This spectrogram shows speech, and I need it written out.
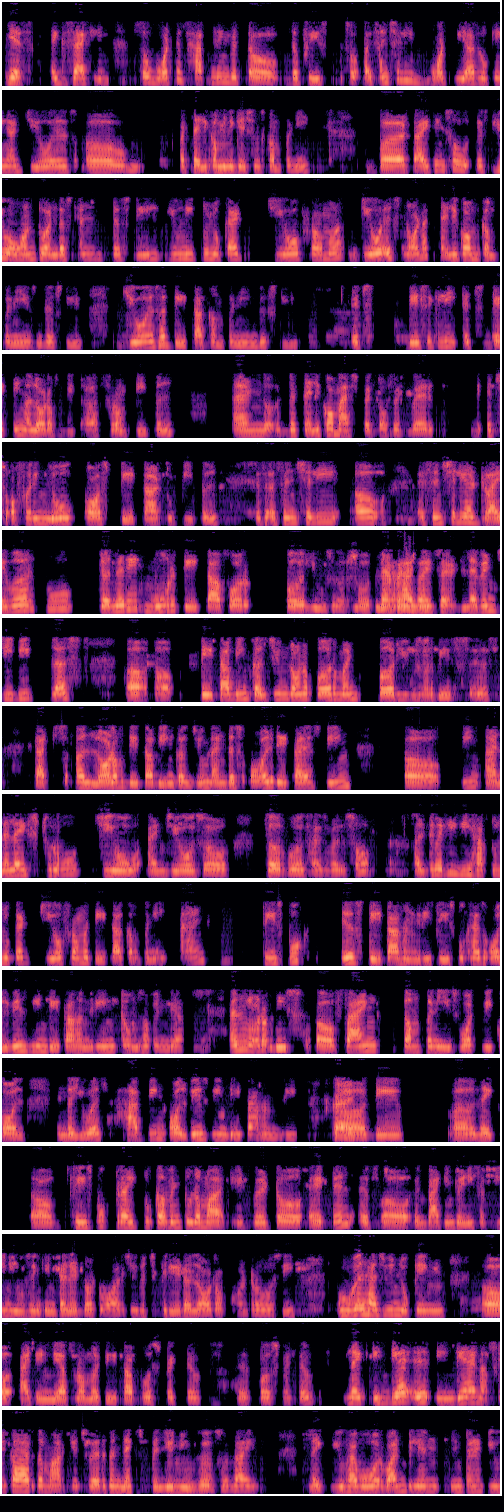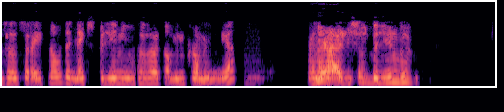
Yes, exactly. So what is happening with uh, the face? So essentially, what we are looking at Jio is um, a telecommunications company. But I think so. If you want to understand this deal, you need to look at Jio from a Jio is not a telecom company in this deal. Jio is a data company in this deal. It's basically it's getting a lot of data from people, and the telecom aspect of it, where it's offering low cost data to people, is essentially a essentially a driver to generate more data for per user. So as I said, 11 GB plus uh, data being consumed on a per month per user basis. That's a lot of data being consumed, and this all data is being uh, being analyzed through Jio and Jio's uh, servers as well. So ultimately, we have to look at Jio from a data company, and Facebook is data hungry. Facebook has always been data hungry in terms of India, and a lot of these uh, FANG companies, what we call in the US, have been always been data hungry. Uh, they uh, like uh, Facebook tried to come into the market with uh, Airtel if, uh, in back in 2015 using internet.org, which created a lot of controversy. Google has been looking uh, at India from a data perspective. Perspective, like India, India and Africa are the markets where the next billion users lie. Like you have over 1 billion internet users right now. The next billion users are coming from India. And yeah. an additional billion will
